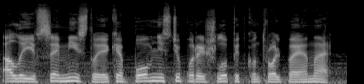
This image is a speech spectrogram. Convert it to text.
але й все місто, яке повністю перейшло під контроль ПМР.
